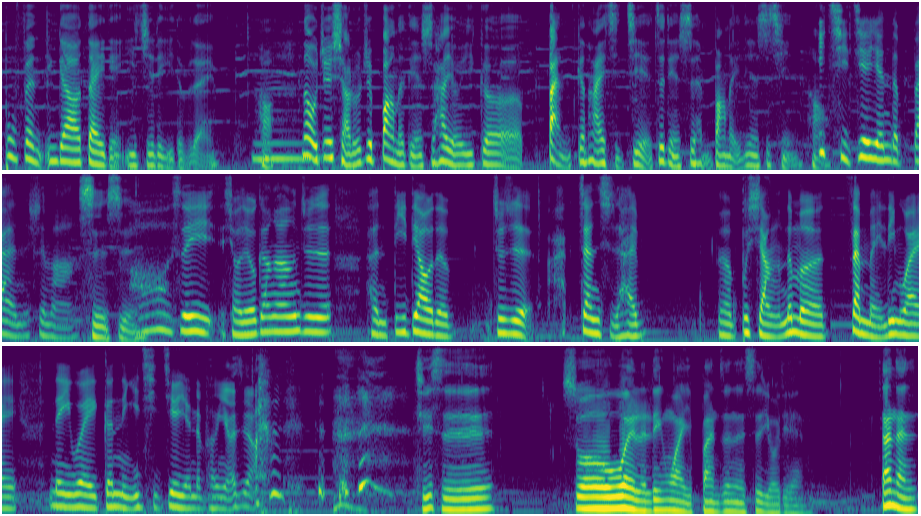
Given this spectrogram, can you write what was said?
部分应该要带一点意志力，对不对？嗯、好，那我觉得小刘最棒的点是他有一个伴跟他一起戒，这点是很棒的一件事情。一起戒烟的伴是吗？是是哦，所以小刘刚刚就是很低调的。就是还暂时还，嗯、呃，不想那么赞美另外那一位跟你一起戒烟的朋友，是吧？其实说为了另外一半，真的是有点，当然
